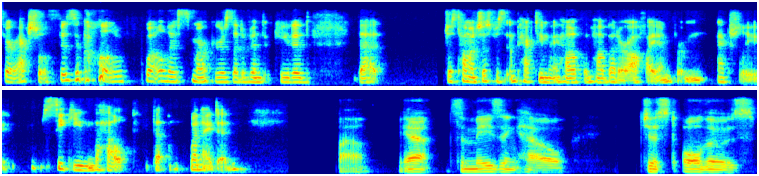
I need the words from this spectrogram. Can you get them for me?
There are actual physical wellness markers that have indicated that just how much this was impacting my health and how better off I am from actually seeking the help that when I did. Wow. Yeah. It's amazing how just all those,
